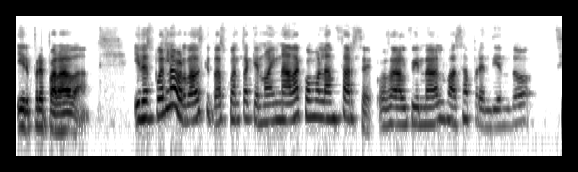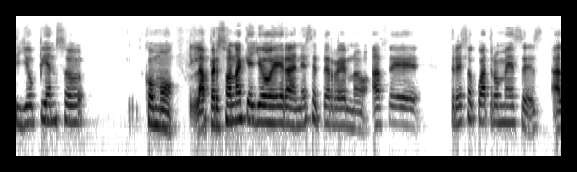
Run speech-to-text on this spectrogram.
ir preparada. Y después la verdad es que te das cuenta que no hay nada como lanzarse, o sea, al final vas aprendiendo, si yo pienso como la persona que yo era en ese terreno hace tres o cuatro meses a,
